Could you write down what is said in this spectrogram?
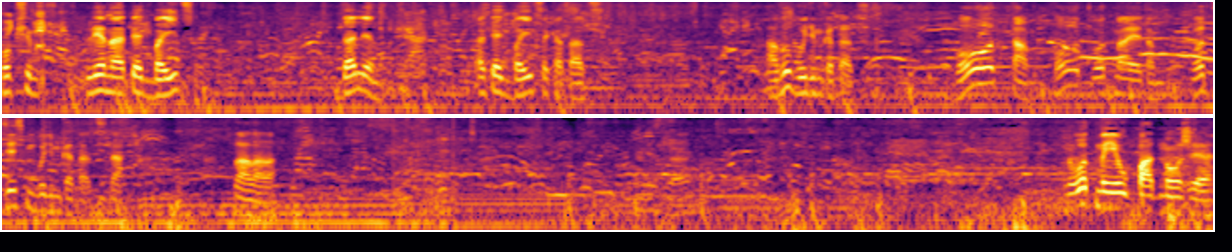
В общем, Лена опять боится. Да, Лен? Опять боится кататься. А мы будем кататься. Вот там, вот, вот на этом. Вот здесь мы будем кататься, да. Ла-ла-ла. Ну вот мы и у подножия.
